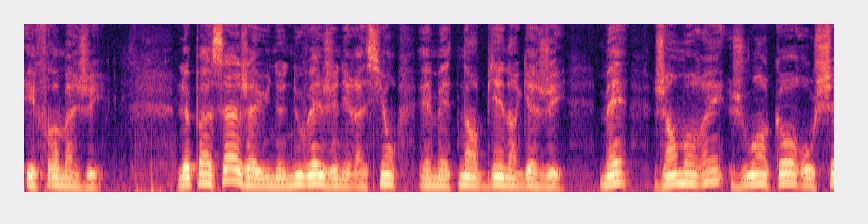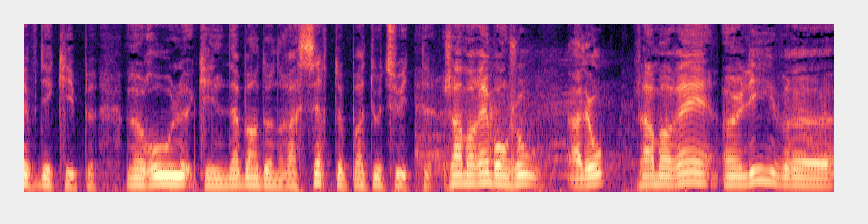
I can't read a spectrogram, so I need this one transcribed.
et fromagers. Le passage à une nouvelle génération est maintenant bien engagé, mais Jean Morin joue encore au chef d'équipe, un rôle qu'il n'abandonnera certes pas tout de suite. Jean Morin, bonjour. Allô? Jean Morin, un livre euh,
